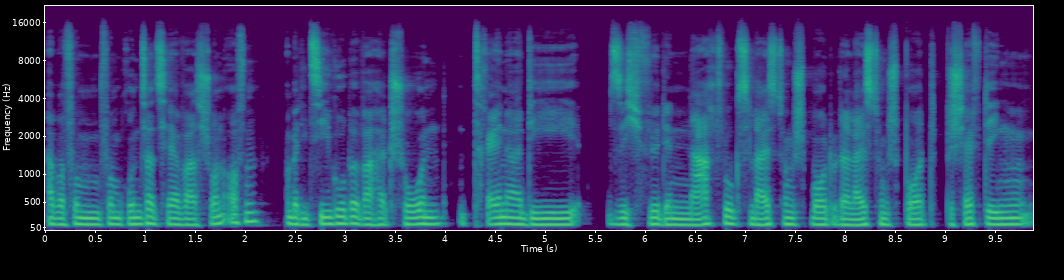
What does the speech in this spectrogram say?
Aber vom, vom Grundsatz her war es schon offen. Aber die Zielgruppe war halt schon Trainer, die sich für den Nachwuchsleistungssport oder Leistungssport beschäftigen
